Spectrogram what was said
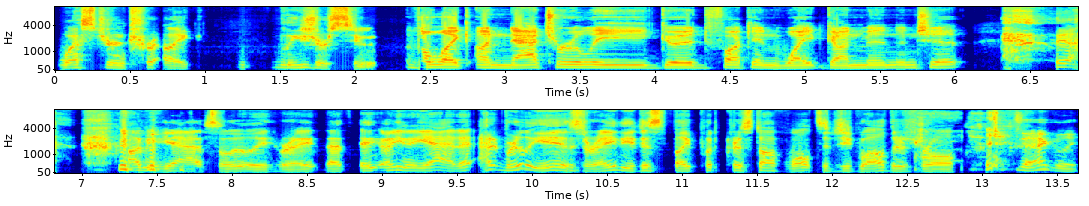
Western tra- like leisure suit. the like unnaturally good fucking white gunman and shit. yeah, I mean, yeah, absolutely, right. That I mean, yeah, it, it really is, right. He just like put Christoph Waltz in Gene Wilder's role. exactly.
